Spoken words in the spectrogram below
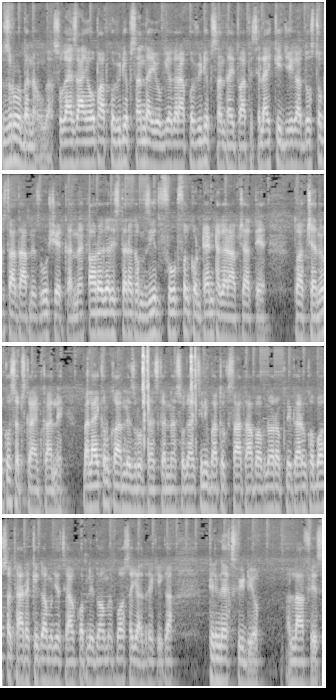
ज़रूर बनाऊँगा। सो गाइस आई होप आपको वीडियो पसंद आई होगी। अगर आपको वीडियो पसंद आई तो आप इसे लाइक कीजिएगा, दोस्तों के साथ आपने ज़रूर शेयर करना है। और अगर इस तरह का मजीद फ्रूटफुल कंटेंट अगर आप चाहते हैं तो आप चैनल को सब्सक्राइब कर लें। बेल आइकन को आपने ज़रूर प्रेस करना सो गाइस इन्हीं बातों के साथ आप अपना और अपने प्यारों का बहुत सा ख्याल रखिएगा। मुझे आपको अपनी दुआ में बहुत सा याद रखिएगा। टिल नेक्स्ट वीडियो अल्लाह हाफिज़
